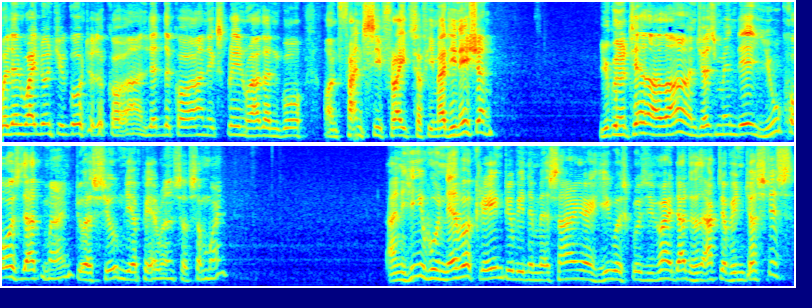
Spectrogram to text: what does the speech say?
Well, then why don't you go to the Quran? Let the Quran explain rather than go on fancy flights of imagination. You're going to tell Allah on Judgment Day, you caused that man to assume the appearance of someone? And he who never claimed to be the Messiah, he was crucified. That is an act of injustice.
